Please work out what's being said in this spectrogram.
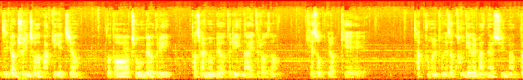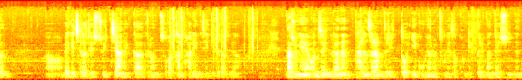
이제 연출인 저도 바뀌겠죠. 또 더 좋은 배우들이 더 젊은 배우들이 나이 들어서 계속 이렇게 작품을 통해서 관객을 만날 수 있는 어떤 어, 매개체가 될 수 있지 않을까 그런 소박한 바람이 생기더라고요. 나중에 언젠가는 다른 사람들이 또 이 공연을 통해서 관객들을 만날 수 있는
